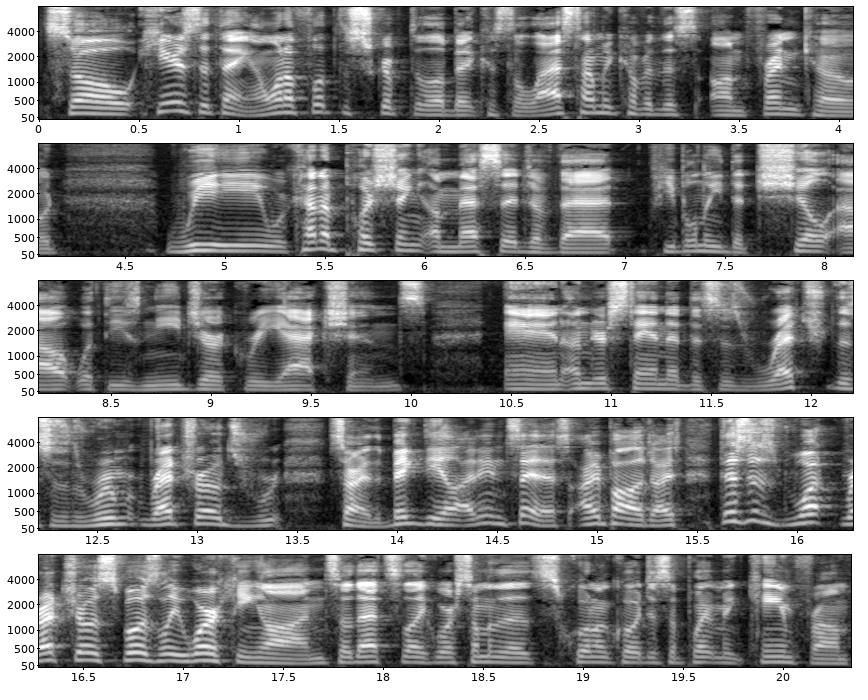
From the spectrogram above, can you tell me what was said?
so here's the thing. I want to flip the script a little bit because the last time we covered this on Friend Code, we were kind of pushing a message of that people need to chill out with these knee jerk reactions and understand that this is retro. This is the room retro's. r- Sorry, the big deal. I didn't say this. I apologize. This is what retro is supposedly working on. So that's like where some of the quote unquote disappointment came from.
